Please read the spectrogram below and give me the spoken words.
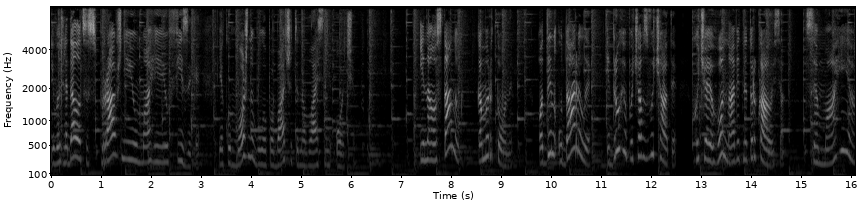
і виглядало це справжньою магією фізики, яку можна було побачити на власні очі. І наостанок камертони. Один ударили, і другий почав звучати, хоча його навіть не торкалися. Це магія?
